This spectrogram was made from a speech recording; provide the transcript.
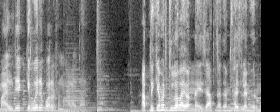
মাইল দিয়ে কেবরে পড়াশোনা হারা যায় আপনি কি আমার দুলাভাই অন্যায়? যে আপনাকে আমি ফাইজলাম ধর্ম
